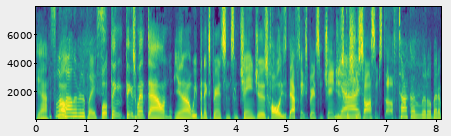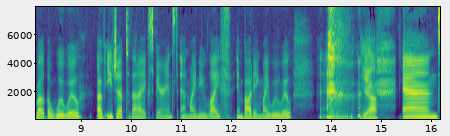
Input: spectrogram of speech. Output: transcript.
Yeah. It's a little well, all over the place. well, thing, things went down. You know, we've been experiencing some changes. Holly's definitely experienced some changes because Yeah, she I- saw some stuff. talk a little bit about the woo woo of Egypt that I experienced and my new life embodying my woo woo. yeah. and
